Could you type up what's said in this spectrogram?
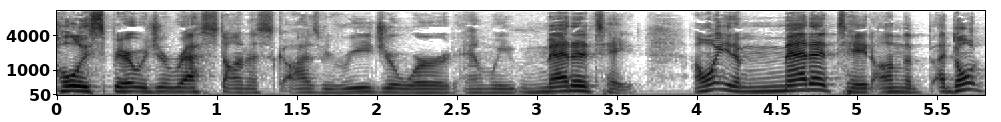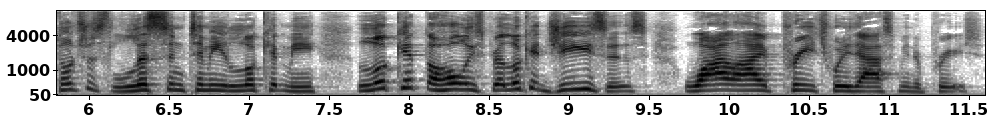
Holy Spirit, would you rest on us, God, as we read your word and we meditate? I want you to meditate on the, don't, don't just listen to me, look at me. Look at the Holy Spirit, look at Jesus while I preach what he's asked me to preach.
